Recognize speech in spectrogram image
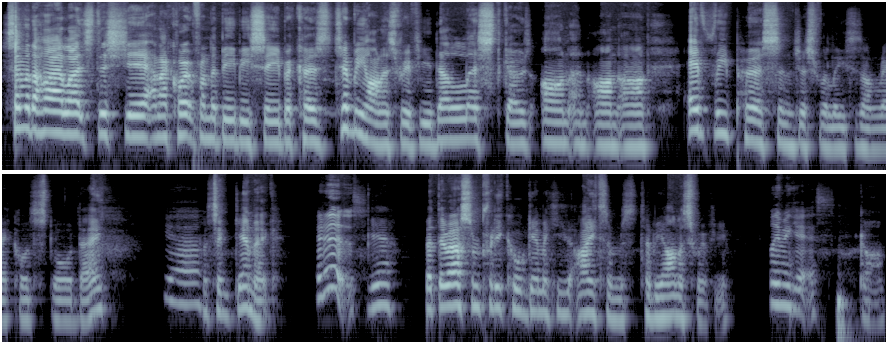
some of the highlights this year, and I quote from the BBC because, to be honest with you, the list goes on and on and on. Every person just releases on record store day. Yeah. It's a gimmick. It is. Yeah, but there are some pretty cool gimmicky items. To be honest with you, Let me guess. go on.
